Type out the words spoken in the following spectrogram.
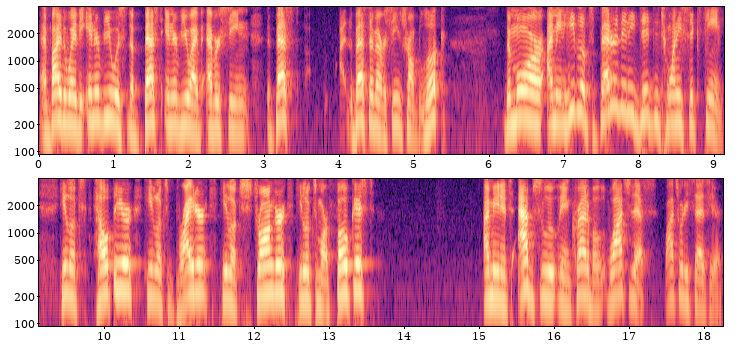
And by the way, the interview was the best interview I've ever seen. The best, the best I've ever seen Trump look the more, I mean, he looks better than he did in 2016. He looks healthier. He looks brighter. He looks stronger. He looks more focused. I mean, it's absolutely incredible. Watch this. Watch what he says here,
